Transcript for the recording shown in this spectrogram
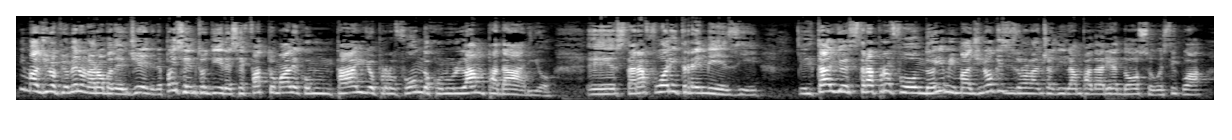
Immagino più o meno una roba del genere. Poi sento dire si è fatto male con un taglio profondo, con un lampadario, eh, starà fuori tre mesi. Il taglio è straprofondo. Io mi immagino che si sono lanciati i lampadari addosso questi qua.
